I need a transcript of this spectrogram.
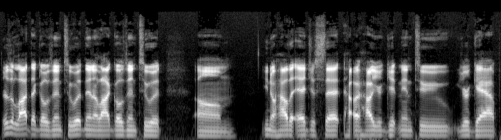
There's a lot that goes into it. Then a lot goes into it. Um, you know how the edge is set, how, how you're getting into your gap,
